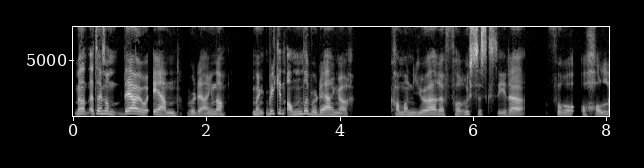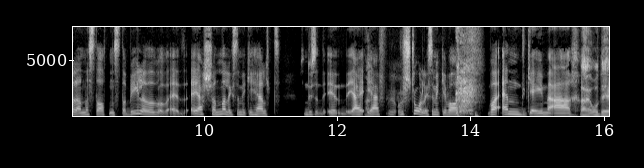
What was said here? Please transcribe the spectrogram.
Men jeg tenker sånn, det er jo én vurdering, da. Men hvilke andre vurderinger kan man gjøre fra russisk side for å, å holde denne staten stabil? Jeg, jeg skjønner liksom ikke helt du, jeg, jeg, forstår liksom ikke hva, hva endgamet er. Nei, og, det,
